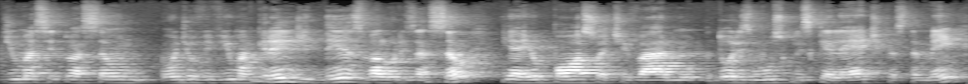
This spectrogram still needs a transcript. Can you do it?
de uma situação onde eu vivi uma grande desvalorização, e aí eu posso ativar dores musculoesqueléticas também,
